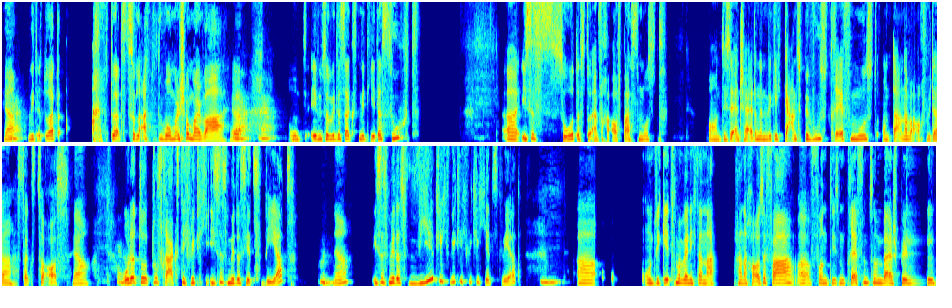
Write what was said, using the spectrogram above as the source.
ja, ja. wieder dort, dort zu landen, wo man schon mal war. Ja? ja, ja. Und ebenso wie du sagst, mit jeder Sucht äh, ist es so, dass du einfach aufpassen musst, und diese Entscheidungen wirklich ganz bewusst treffen musst und dann aber auch wieder sagst so aus, ja. Genau. Oder du, du fragst dich wirklich, ist es mir das jetzt wert? Mhm. Ja? Ist es mir das wirklich, wirklich, wirklich jetzt wert? Mhm. Äh, und wie geht's mir, wenn ich dann nachher nach Hause fahre äh, von diesem Treffen zum Beispiel?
